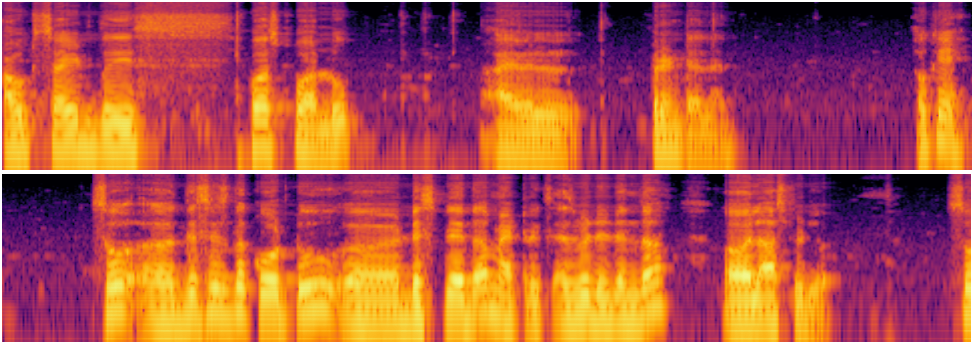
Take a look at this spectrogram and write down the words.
outside this first for loop I will print ln. Okay. So uh, this is the code to uh, display the matrix as we did in the uh, last video. So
